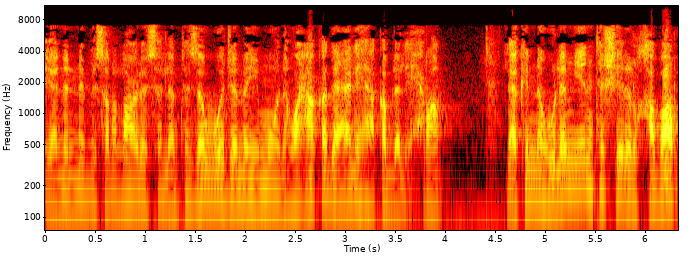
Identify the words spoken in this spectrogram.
لأن النبي صلى الله عليه وسلم تزوج ميمونة وعقد عليها قبل الإحرام لكنه لم ينتشر الخبر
